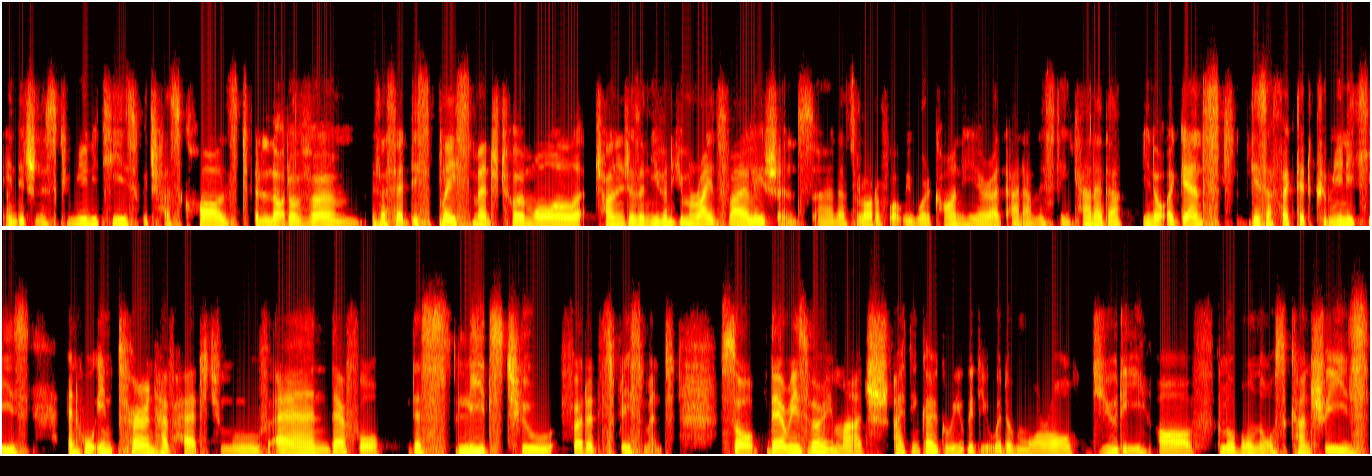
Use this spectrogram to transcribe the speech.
indigenous communities, which has caused a lot of, um, as I said, displacement, turmoil, challenges, and even human rights violations. And that's a lot of what we work on here at, at Amnesty in Canada, you know, against these affected communities and who in turn have had to move and therefore this leads to further displacement. So there is very much, I think I agree with you, with the moral duty of global north countries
